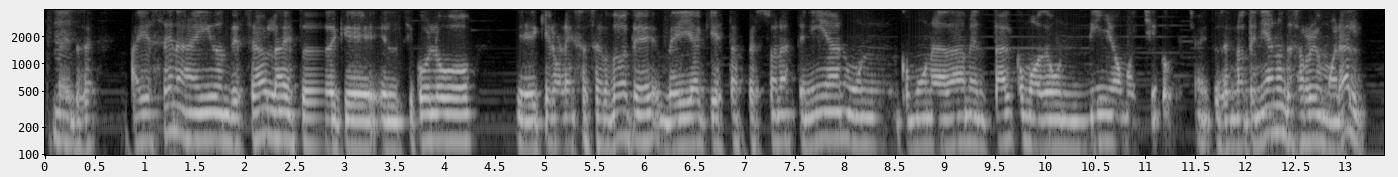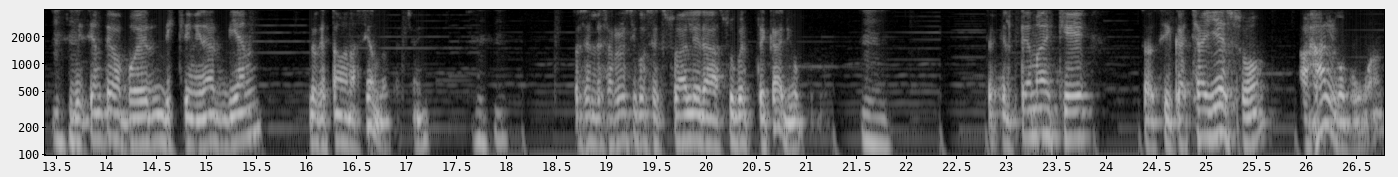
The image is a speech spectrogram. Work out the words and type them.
¿cachai? Entonces, hay escenas ahí donde se habla de esto de que el psicólogo, eh, que era un ex sacerdote, veía que estas personas tenían un, como una edad mental como de un niño muy chico. ¿cachai? Entonces, no tenían un desarrollo moral Ujú, suficiente para poder discriminar bien lo que estaban haciendo. Entonces, el desarrollo psicosexual era súper precario. ujú. El tema es que, o sea, si cacháis eso, haz algo, pues,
